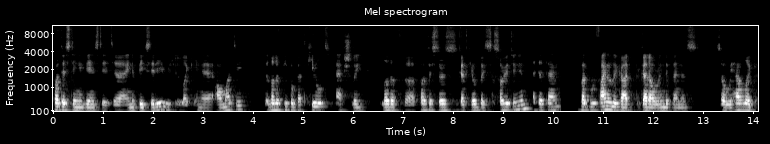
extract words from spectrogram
protesting against it uh, in a big city, like in uh, Almaty. A lot of people got killed actually. A lot of uh, protesters got killed by the soviet union at that time. But we finally got got our independence. So we have like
